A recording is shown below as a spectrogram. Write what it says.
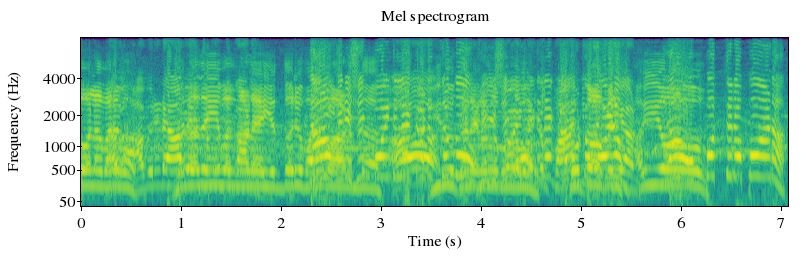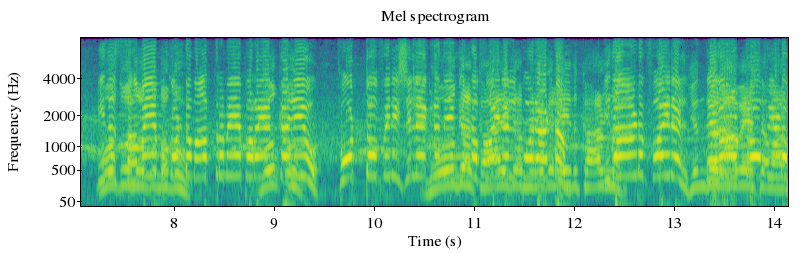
പോലെ. വരവ്. ജലദൈവങ്ങളെ എന്തൊരു ദാ ഒപ്പത്തിനൊപ്പമാണ്. ഇത് സമയം കൊണ്ട് മാത്രമേ പറയാൻ കഴിയൂ. ഫോട്ടോ ഫിനിഷിലേക്ക് ലോക നീങ്ങുന്ന ഫൈനൽ പോരാട്ടം. ഇതാണ് ഫൈനൽ ട്രോഫിയുടെ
